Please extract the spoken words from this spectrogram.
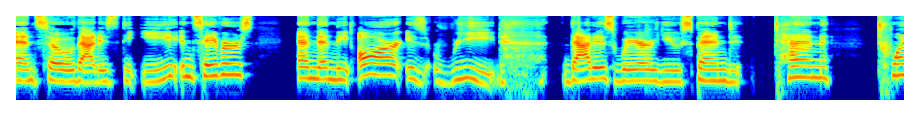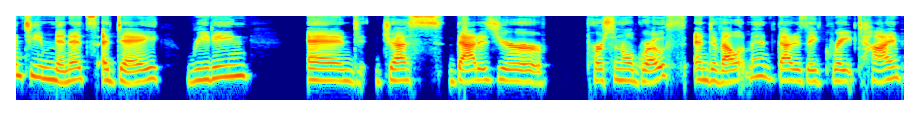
And so that is the E in savers. And then the R is read. That is where you spend 10, 20 minutes a day reading. And just that is your personal growth and development. That is a great time.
